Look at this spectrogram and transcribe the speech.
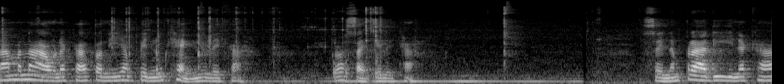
น้ำมะนาวนะคะ ตอนนี้ยังเป็นน้ำแข็งอยู่เลยค่ะ ก็ใส่ไปเลยค่ะ ใส่น้ำปลาดีนะคะ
